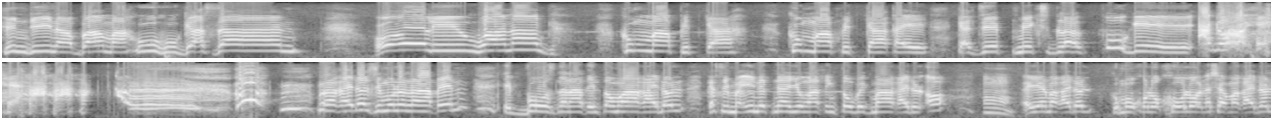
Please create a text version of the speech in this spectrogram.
hindi na ba mahuhugasan? O liwanag, kumapit ka, kumapit ka kay ka Jeep Mix Vlog Pugi. Agoy! mga kaidol, simulan na natin. I-boost na natin to mga kaidol. Kasi mainit na yung ating tubig mga kaidol. Oh, mm, ayan mga kaidol. Kumukulo-kulo na siya mga kaidol.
